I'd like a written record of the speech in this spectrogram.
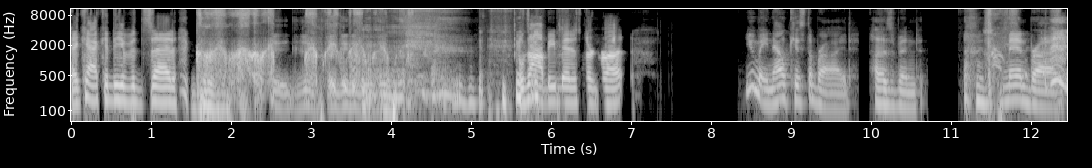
and Cacodemon said zombie minister grunt. you may now kiss the bride, husband, man bride.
